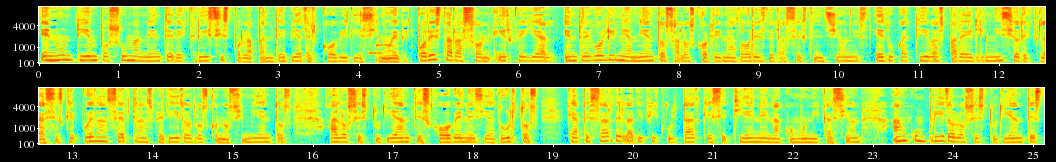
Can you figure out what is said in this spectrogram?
en un tiempo sumamente de crisis por la pandemia del COVID-19. Por esta razón, IRFEYAL entregó lineamientos a los coordinadores de las extensiones educativas para el inicio de clases que puedan ser transferidos los conocimientos a los estudiantes jóvenes y adultos que a pesar de la dificultad que se tiene en la comunicación han cumplido los estudiantes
